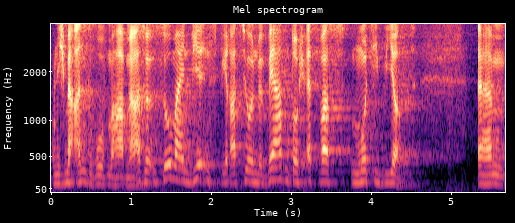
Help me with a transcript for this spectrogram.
nicht mehr angerufen haben. Also so meinen wir Inspiration. Wir werden durch etwas motiviert, ähm,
